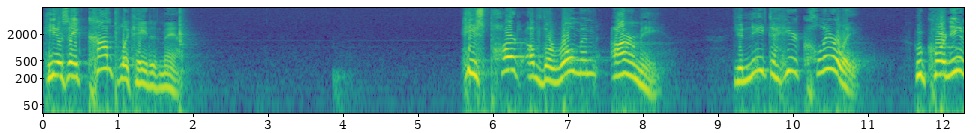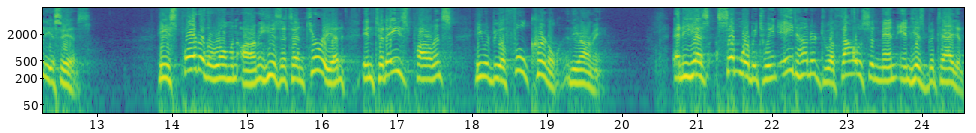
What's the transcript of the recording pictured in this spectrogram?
He is a complicated man. He's part of the Roman army. You need to hear clearly who Cornelius is. He's part of the Roman army. He's a centurion. In today's parlance, he would be a full colonel in the army. And he has somewhere between 800 to 1,000 men in his battalion.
